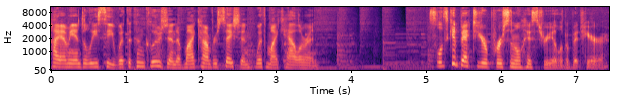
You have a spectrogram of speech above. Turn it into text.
Hi, I'm Ann Delisi with the conclusion of my conversation with Mike Halloran. So let's get back to your personal history a little bit here.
